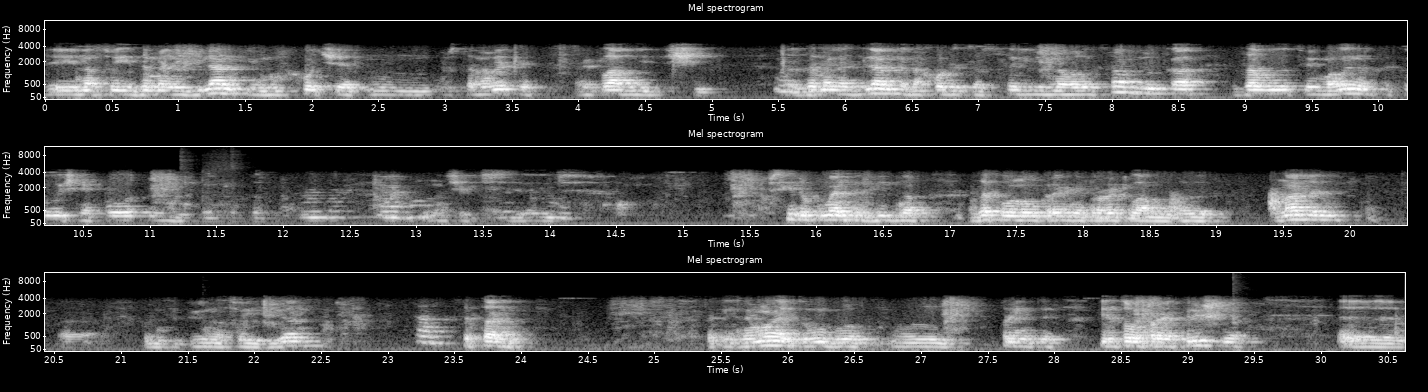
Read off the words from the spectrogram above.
І на своїй земельній ділянці він хоче встановити рекламний щит. Земельна ділянка знаходиться в селі Новоолександрівка за вулицею Малиновка, колишнє поле Значить, всі документи згідно закону України про рекламу були надані. Е, В принципі, на своїй ділянці. Питань таких немає, тому було прийнято підготовлено рішення е,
